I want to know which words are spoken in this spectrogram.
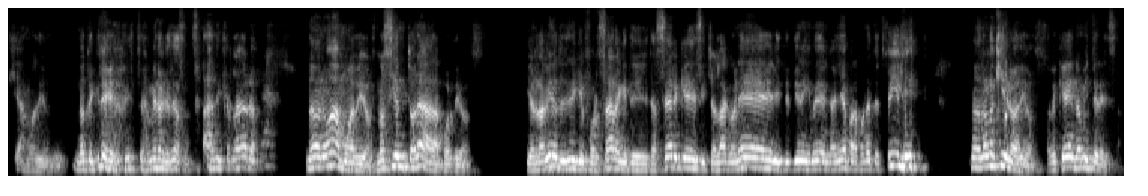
¿qué amo a Dios? No te creo, mira que seas un qué raro. No, no amo a Dios, no siento nada por Dios y el rabino te tiene que forzar a que te, acerques y charlar con él y te tiene que medio engañar para ponerte feeling. No, no lo quiero a Dios. ¿Sabes qué? No me interesa.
